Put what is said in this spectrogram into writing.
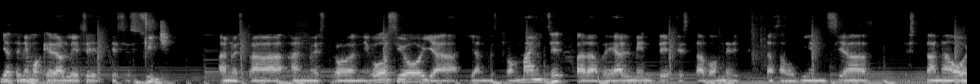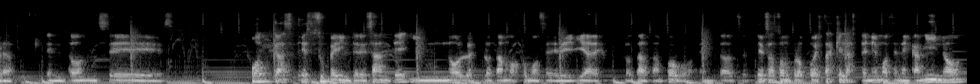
Ya tenemos que darle ese, ese switch a, nuestra, a nuestro negocio y a, y a nuestro mindset para realmente estar donde las audiencias están ahora. Entonces, podcast es súper interesante y no lo explotamos como se debería de explotar tampoco. Entonces, esas son propuestas que las tenemos en el camino,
